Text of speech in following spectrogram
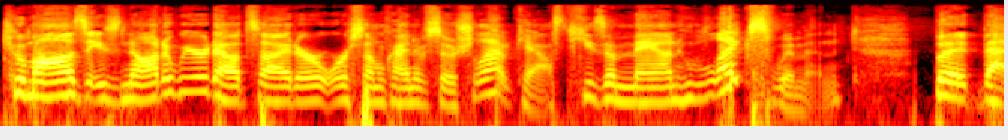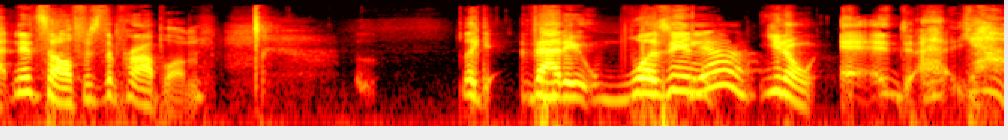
Tomas is not a weird outsider or some kind of social outcast. He's a man who likes women, but that in itself is the problem. Like, that it wasn't, yeah. you know, uh, yeah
